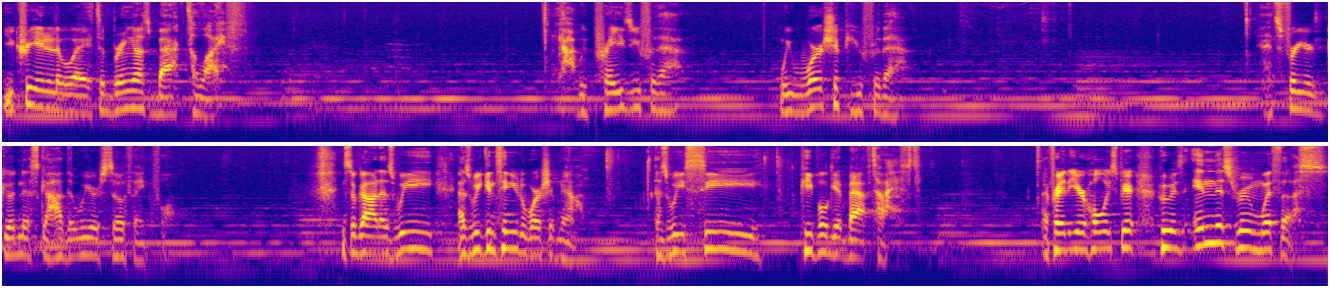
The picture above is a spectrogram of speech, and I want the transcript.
You created a way to bring us back to life. God, we praise you for that. We worship you for that. And it's for your goodness, God, that we are so thankful. And so, God, as we as we continue to worship now, as we see people get baptized, I pray that your Holy Spirit, who is in this room with us,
